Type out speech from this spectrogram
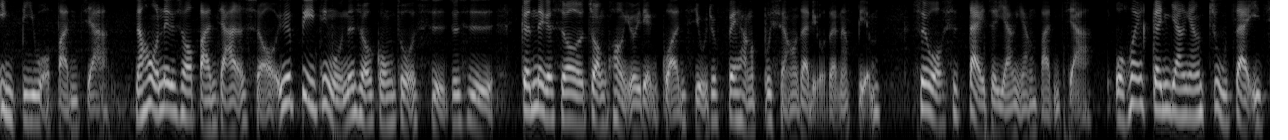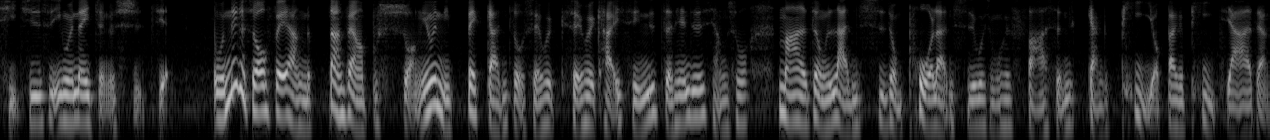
硬逼我搬家。然后我那个时候搬家的时候，因为毕竟我那时候工作室就是跟那个时候的状况有一点关系，我就非常不想要再留在那边，所以我是带着洋洋搬家。我会跟泱泱住在一起，其实是因为那一整个事件。我那个时候非常的，当然非常不爽，因为你被赶走，谁会谁会开心？你就整天就是想说，妈的，这种烂事，这种破烂事为什么会发生？就赶个屁哦，搬个屁家这样。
